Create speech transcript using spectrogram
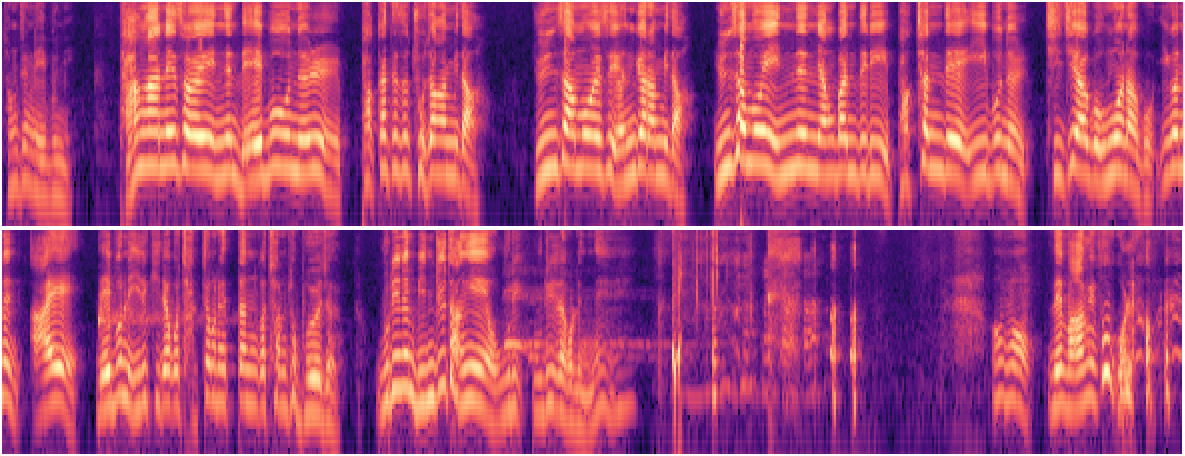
정청래 이분이. 당 안에서에 있는 내분을 바깥에서 조장합니다. 윤사모에서 연결합니다. 윤사모에 있는 양반들이 박찬대 이분을 지지하고 응원하고 이거는 아예 내분을 일으키려고 작정을 했다는 것처럼 좀 보여져요. 우리는 민주당이에요. 우리 우리라고 그랬네. 어머 내 마음이 훅 올라오네.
